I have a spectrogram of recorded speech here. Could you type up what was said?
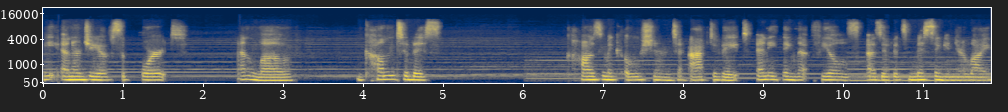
the energy of support and love and come to this cosmic ocean to activate anything that feels as if it's missing in your life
